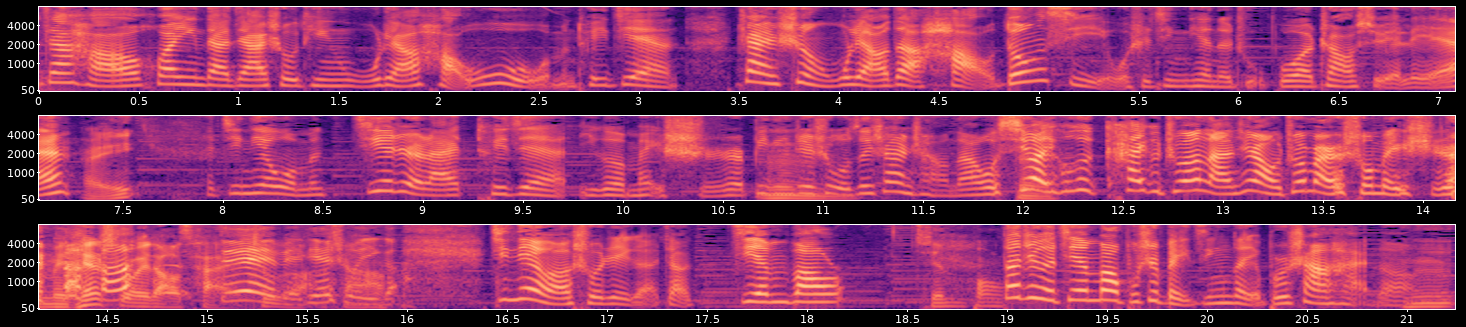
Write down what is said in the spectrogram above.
家好，欢迎大家收听《无聊好物》，我们推荐战胜无聊的好东西。我是今天的主播赵雪莲。哎，今天我们接着来推荐一个美食，毕竟这是我最擅长的。我希望以后会开个专栏，就让我专门说美食，每天说一道菜。对，每天说一个。今天我要说这个叫煎包。煎包，但这个煎包不是北京的，也不是上海的，嗯，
